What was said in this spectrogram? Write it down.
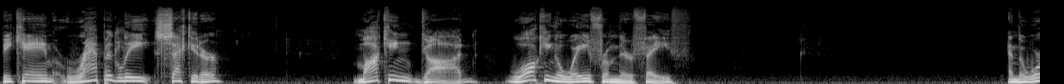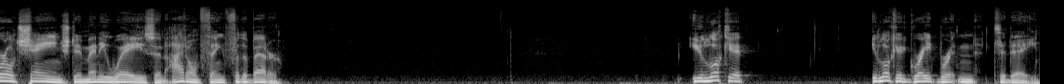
became rapidly secular, mocking God, walking away from their faith. And the world changed in many ways, and I don't think for the better. You look at you look at Great Britain today.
